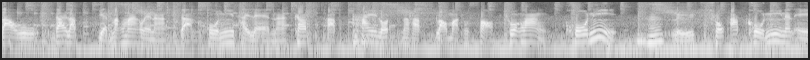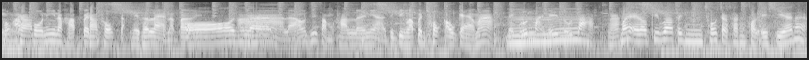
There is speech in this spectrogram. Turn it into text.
เราได้รับเกียรติมาก ๆ เลยนะ จากโคนี่ไทยแลนด์นะครับครับ ให้รถนะครับ เรามาทดสอบช่วงล่างโคนี่อือหือหรือโชคอัพโคนี่นั่นเองโชคอัอัพพโคนี่นะครับ เป็นครับ โชคจากเนเธอร์แลนด์นะเต้อ๋ยอนี่แหละอ่าแล้วที่สำคัญเลยเนี่ย จริงๆ แล้วเป็นโชคเก่าแก่มาก เด็กรุ่นใหม่ไม่รู้จักนะ ไม่ไอเราคิดว่าเป็นโชคจากทางฝั่งเอเชียน่ะ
